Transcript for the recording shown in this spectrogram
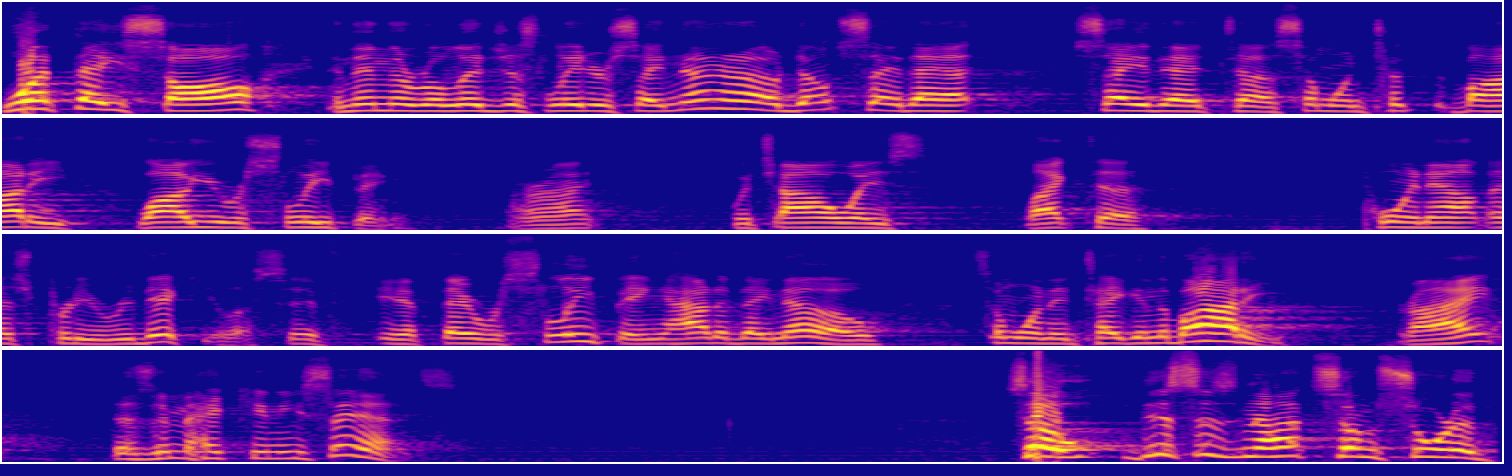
what they saw. And then the religious leaders say, No, no, no, don't say that. Say that uh, someone took the body while you were sleeping. All right? which I always like to point out that's pretty ridiculous. If, if they were sleeping, how did they know someone had taken the body? Right? Doesn't make any sense. So, this is not some sort of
